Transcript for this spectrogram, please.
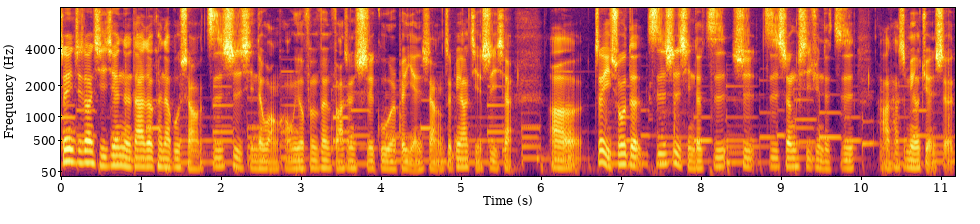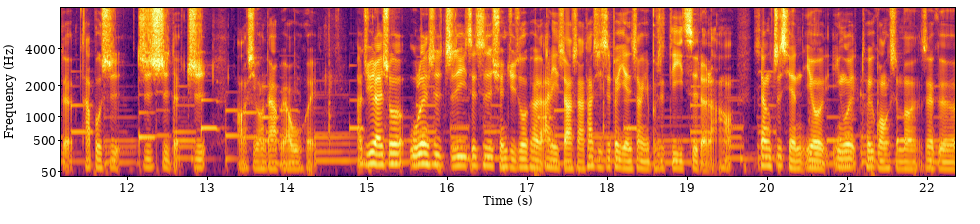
最近这段期间呢，大家都看到不少姿势型的网红又纷纷发生事故而被延上。这边要解释一下，呃，这里说的姿势型的姿是滋生细菌的滋啊，它是没有卷舌的，它不是知识的知。好，希望大家不要误会。那举例来说，无论是质疑这次选举坐票的艾丽莎莎，她其实被延上也不是第一次了啦。哈，像之前也有因为推广什么这个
